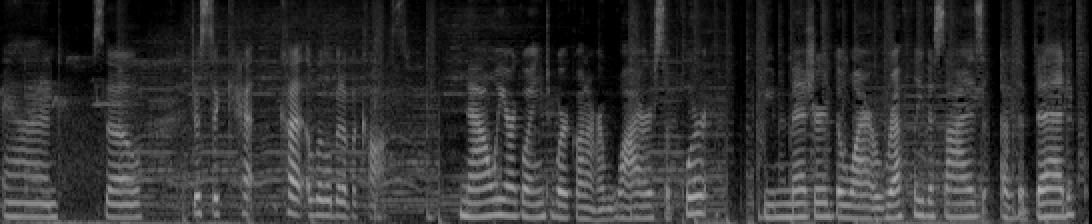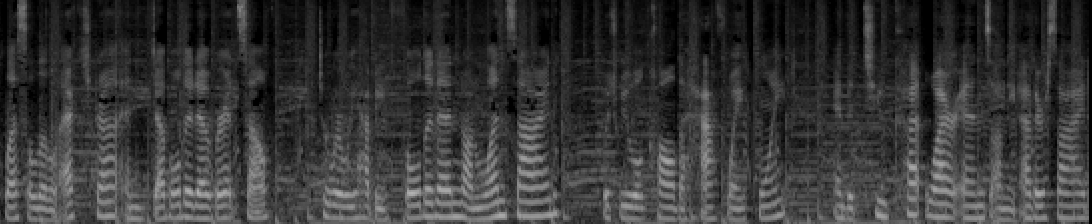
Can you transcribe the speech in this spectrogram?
And so just to cut a little bit of a cost. Now we are going to work on our wire support we measured the wire roughly the size of the bed plus a little extra and doubled it over itself to where we have a folded end on one side, which we will call the halfway point, and the two cut wire ends on the other side,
